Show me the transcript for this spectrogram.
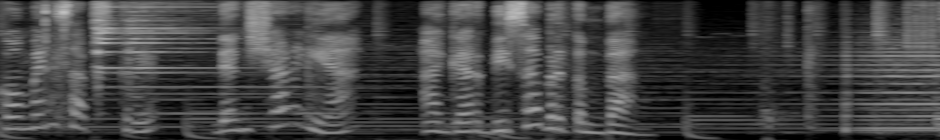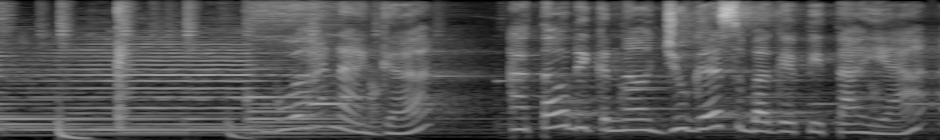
komen, subscribe, dan share ya, agar bisa berkembang. Buah naga, atau dikenal juga sebagai pitaya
